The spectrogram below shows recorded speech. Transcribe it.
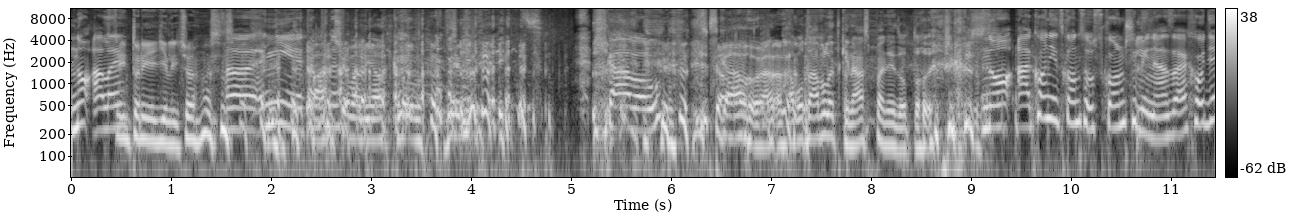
No ale... Tým, ktorí jedili, čo? Uh, nie, to sme Páčovaný alkohol. s kávou. S kávou, áno. Alebo tabletky na spanie do toho. No a konec koncov skončili na záchode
